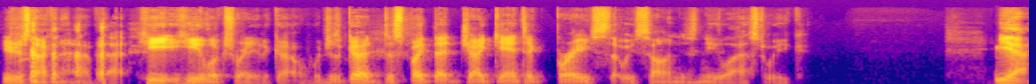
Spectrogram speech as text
You're just not going to have that. He he looks ready to go, which is good, despite that gigantic brace that we saw in his knee last week. Yeah,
